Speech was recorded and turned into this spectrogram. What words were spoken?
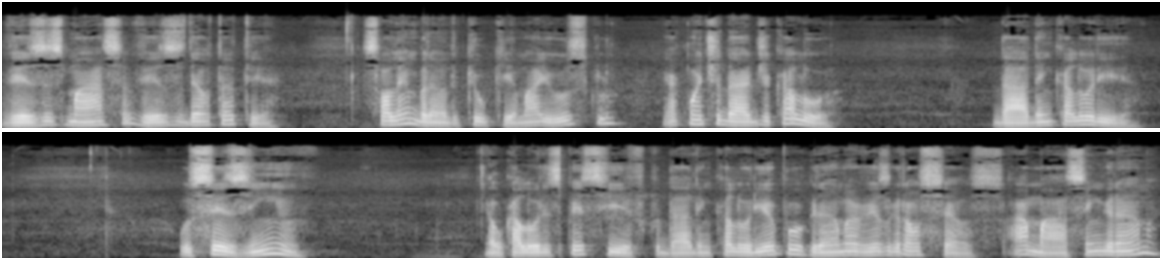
vezes massa, vezes ΔT. Só lembrando que o Q maiúsculo é a quantidade de calor dada em caloria. O Czinho é o calor específico, dado em caloria por grama vezes grau Celsius. A massa em grama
